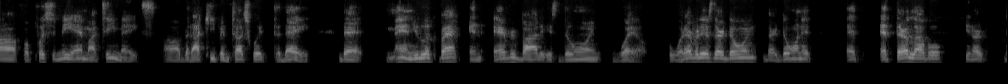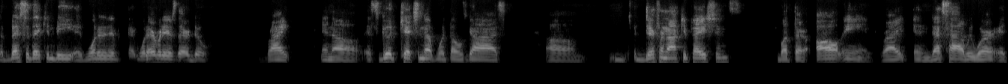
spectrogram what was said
uh, for pushing me and my teammates uh, that I keep in touch with today. That, man, you look back and everybody is doing well. Whatever it is they're doing, they're doing it at, at their level, you know, the best that they can be at what it, whatever it is they're doing. Right and uh, it's good catching up with those guys. Um, different occupations, but they're all in, right? And that's how we were at,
